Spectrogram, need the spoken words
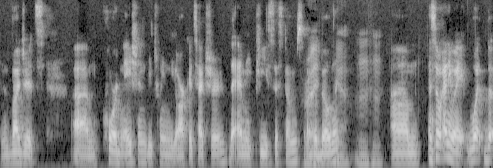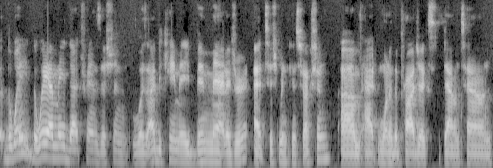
and budgets. um, coordination between the architecture, the MEP systems right. of the building. Yeah. Mm-hmm. Um, and so anyway, what the, the way the way I made that transition was I became a BIM manager at Tishman Construction um, at one of the projects downtown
